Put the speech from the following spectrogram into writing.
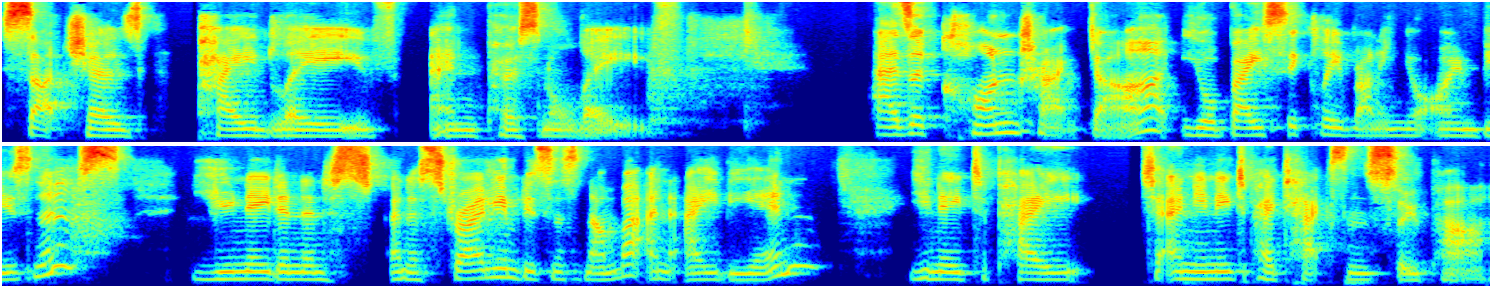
such as paid leave and personal leave. As a contractor, you're basically running your own business. You need an, an Australian business number, an ABN. You need to pay to, and you need to pay tax and super.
